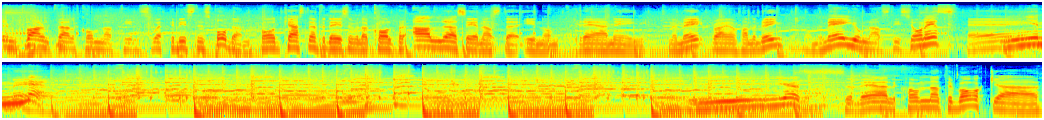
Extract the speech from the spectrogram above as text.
Varmt, varmt välkomna till Sweaty Business-podden. Podcasten för dig som vill ha koll på det allra senaste inom träning. Med mig, Brian van den Brink. Och med mig, Jonas Lissionis. Häng med! Yes, välkomna tillbaka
